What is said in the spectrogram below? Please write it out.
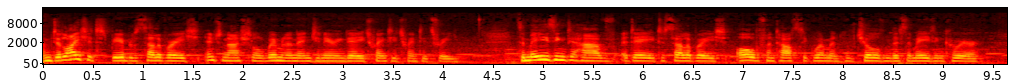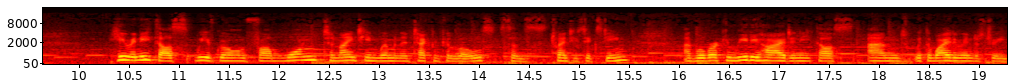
I'm delighted to be able to celebrate International Women in Engineering Day 2023. It's amazing to have a day to celebrate all the fantastic women who've chosen this amazing career. Here in Ethos, we have grown from 1 to 19 women in technical roles since 2016, and we're working really hard in Ethos and with the wider industry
